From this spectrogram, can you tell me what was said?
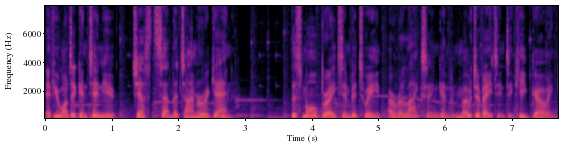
If you want to continue, just set the timer again. The small breaks in between are relaxing and motivating to keep going.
